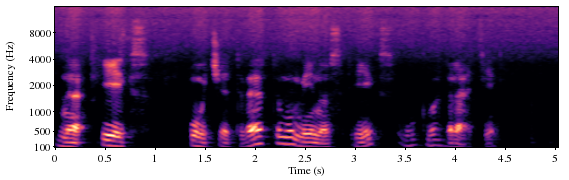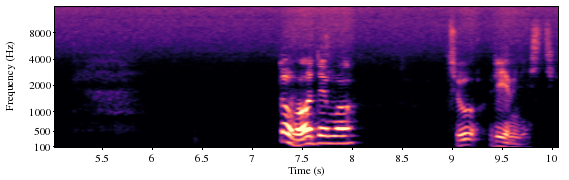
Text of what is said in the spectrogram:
на x у четвертому мінус х у квадраті. Доводимо цю рівність.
